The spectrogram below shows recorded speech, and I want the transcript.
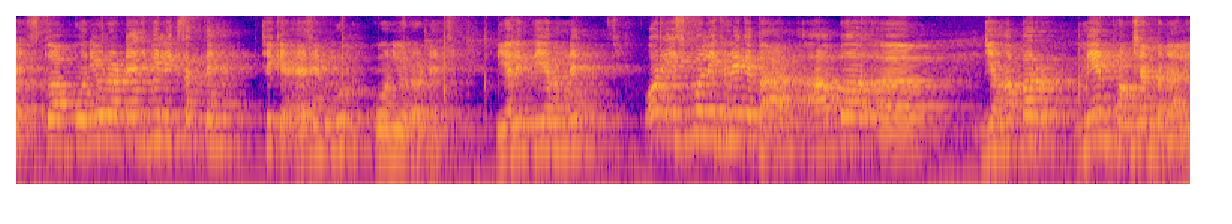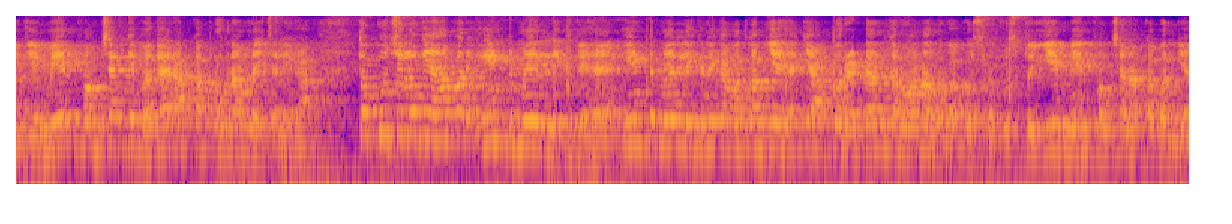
एच तो आप कोनियो डॉट एच भी लिख सकते हैं, ठीक है? हैश इंक्लूड एच ये लिख दिया हमने। और इसको लिखने के बाद आप यहाँ पर मेन फ़ंक्शन बना लीजिए। मेन फ़ंक्शन के बगैर आपका प्रोग्राम नहीं चलेगा। तो कुछ लोग यहाँ पर इंट मेन लिखते हैं। इंट मेन लिखने का मतलब यह है कि आपको रिटर्न करवाना होगा कुछ ना कुछ। तो ये मेन फ़ंक्शन आपका बन गया।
